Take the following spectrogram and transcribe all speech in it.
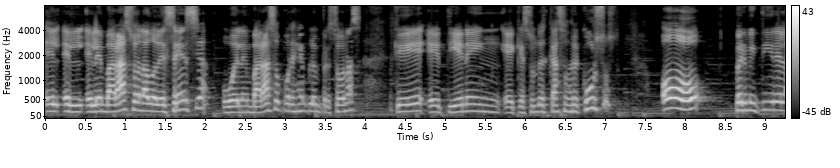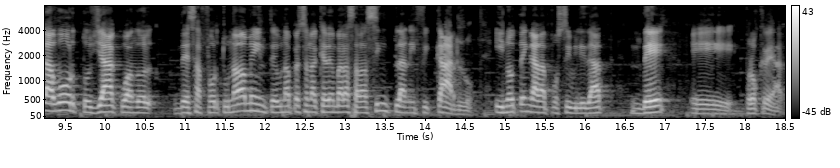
el, embarazo en la adolescencia o el embarazo, por ejemplo, en personas que eh, tienen, eh, que son de escasos recursos, o permitir el aborto ya cuando desafortunadamente una persona queda embarazada sin planificarlo y no tenga la posibilidad de eh, procrear,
